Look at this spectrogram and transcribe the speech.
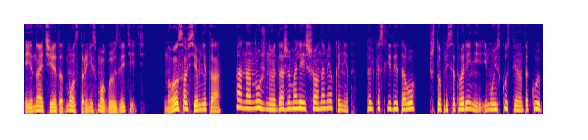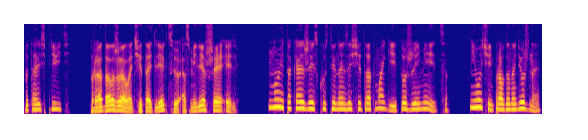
иначе этот монстр не смог бы взлететь. Но совсем не та. А на нужную даже малейшего намека нет, только следы того, что при сотворении ему искусственно такую пытались привить. Продолжала читать лекцию осмелевшая Эль. Ну и такая же искусственная защита от магии тоже имеется. Не очень, правда, надежная.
